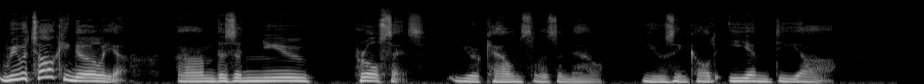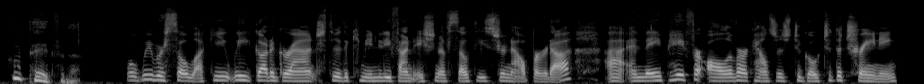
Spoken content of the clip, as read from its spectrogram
We were talking earlier. Um, there's a new process your counselors are now using called EMDR. Who paid for that? Well, we were so lucky. We got a grant through the Community Foundation of Southeastern Alberta, uh, and they paid for all of our counselors to go to the training.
